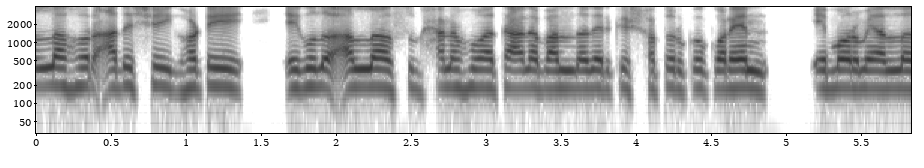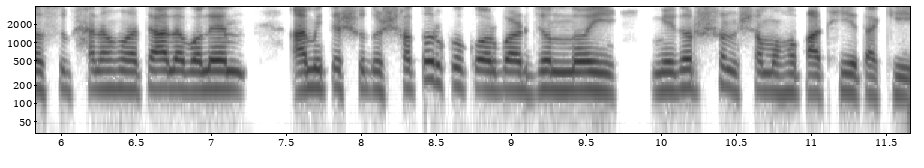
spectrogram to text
আল্লাহর আদেশেই ঘটে, এগুলো আল্লাহ সুবহানাহু ওয়া তাআলা বান্দাদেরকে সতর্ক করেন। এ মর্মে আল্লাহ সুবহানাহু ওয়া তাআলা বলেন, আমি তো শুধু সতর্ক করবার জন্যই নিদর্শন সমূহ পাঠিয়ে থাকি।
